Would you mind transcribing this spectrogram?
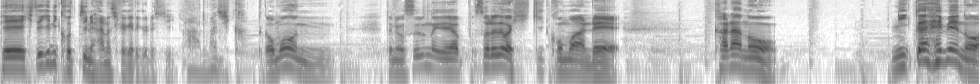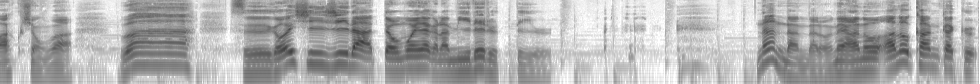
定期的にこっちに話しかけてくるしあマジかとか思うんたりもするんだけどやっぱそれでは引き込まれからの2回目のアクションはわーすごい CG だって思いながら見れるっていう。何なんだろうね。あのあの感覚。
